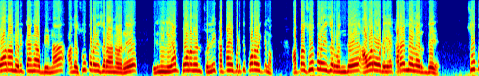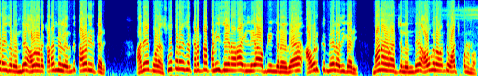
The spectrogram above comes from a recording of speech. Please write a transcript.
போடாமல் இருக்காங்க அப்படின்னா அந்த சூப்பர்வைசர் ஆனவர் இது நீங்கள் ஏன் போடணும்னு சொல்லி கட்டாயப்படுத்தி போட வைக்கணும். அப்போ சூப்பர்வைசர் வந்து அவருடைய கடமையில இருந்து சூப்பர்வைசர் வந்து அவரோட கடமையில இருந்து தவறி இருக்காரு அதே போல சூப்பர்வைசர் கரெக்டா பணி செய்யறாரா இல்லையா அப்படிங்கறத அவருக்கு மேல் அதிகாரி மாநகராட்சியில இருந்து அவங்கள வந்து வாட்ச் பண்ணணும்.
